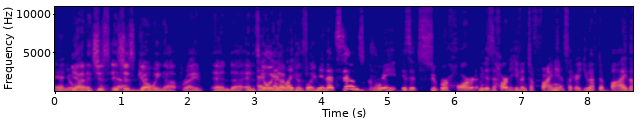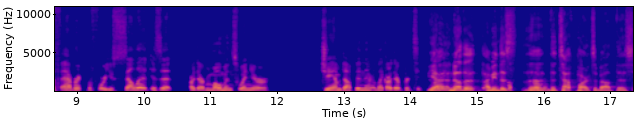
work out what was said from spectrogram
Annual yeah, revenue. and it's just it's yeah. just going up, right? And uh, and it's and, going and up like, because like I mean that sounds great. Is it super hard? I mean, is it hard even to finance? Like, are you have to buy the fabric before you sell it? Is it? Are there moments when you're jammed up in there? Like, are there particular? Yeah, no. The I mean, this the moments? the tough parts about this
